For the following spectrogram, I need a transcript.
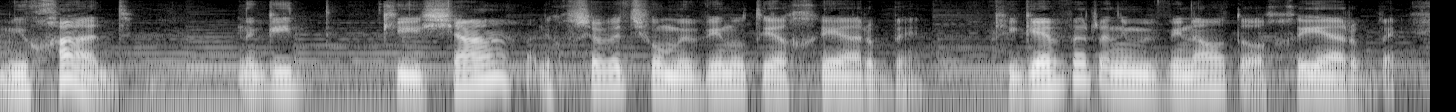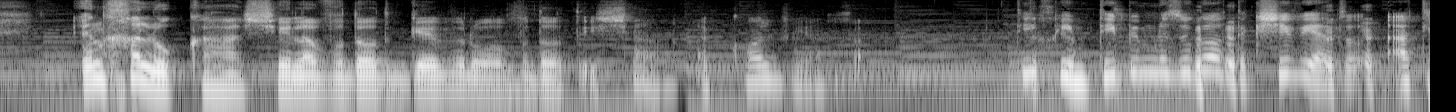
מיוחד. נגיד, כאישה, אני חושבת שהוא מבין אותי הכי הרבה. כגבר, אני מבינה אותו הכי הרבה. אין חלוקה של עבודות גבר או עבודות אישה, הכל ביחד. טיפים, טיפים לזוגות, תקשיבי, את, את,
